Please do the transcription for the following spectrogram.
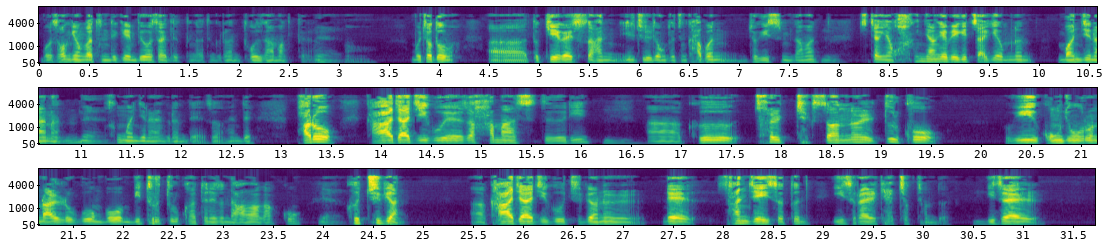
뭐 성경 같은 데 묘사됐던 같은 그런 돌 사막들. 네. 어. 뭐 저도 아, 또 기회가 있어서 한 일주일 정도 좀 가본 적이 있습니다만 음. 진짜 그냥 황량의 백이 짝이 없는 먼지 나는 네. 흙먼지 나는 그런 데서 근데 바로 가자 지구에서 하마스들이 음. 아, 그 철책선을 뚫고 위 공중으로 날르고 뭐 밑으로 뚫고 하여튼 해서 나와갖고 네. 그 주변, 아, 가자 지구 주변을 내 산지에 있었던 이스라엘 개척촌들, 음. 이스라엘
